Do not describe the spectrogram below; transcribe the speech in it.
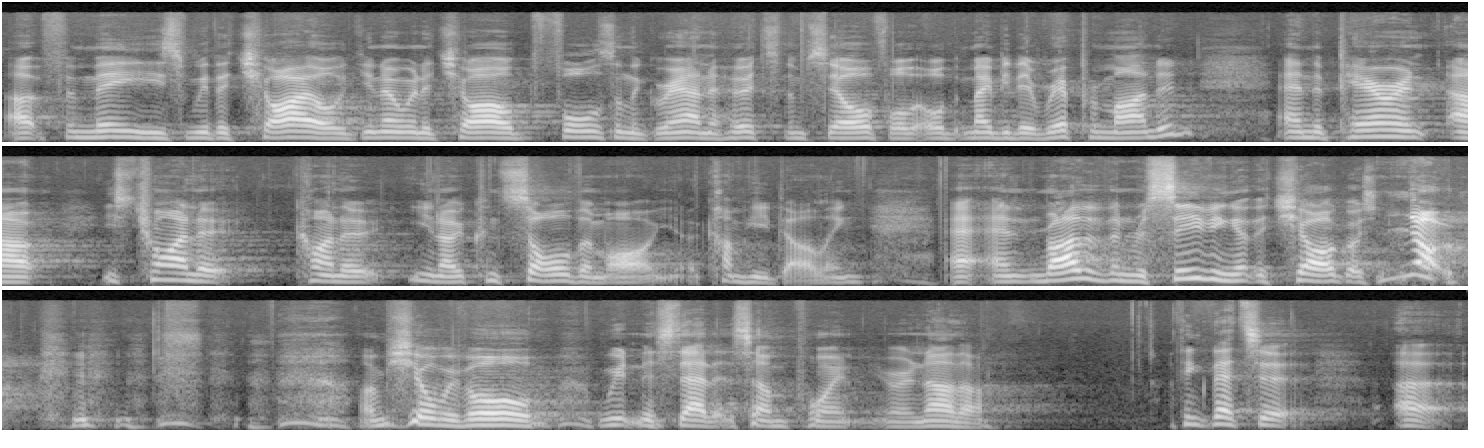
uh, for me is with a child. You know, when a child falls on the ground and hurts themselves, or, maybe they're reprimanded, and the parent is trying to kind of, you know, console them. Oh, you know, come here, darling. And, and rather than receiving it, the child goes, No! I'm sure we've all witnessed that at some point or another. I think that's a, a,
